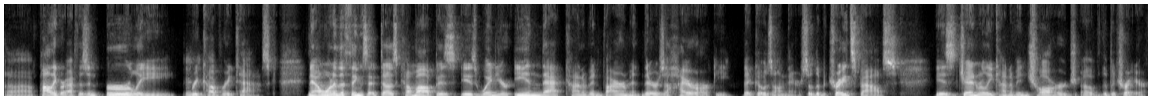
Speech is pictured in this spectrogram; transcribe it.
uh, polygraph is an early Mhm. recovery task. Now, one of the things that does come up is is when you're in that kind of environment, there's a hierarchy that goes on there. So the betrayed spouse is generally kind of in charge of the betrayer.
